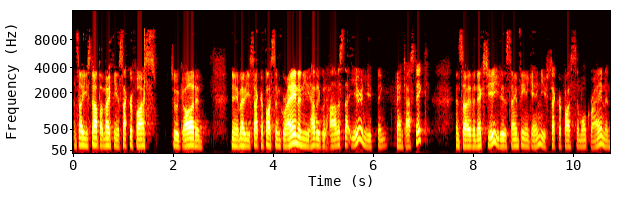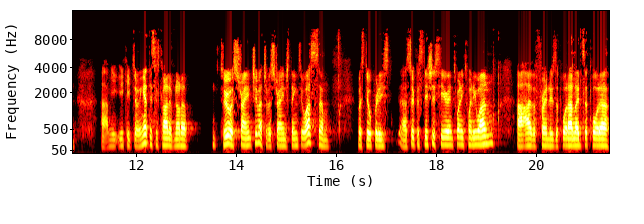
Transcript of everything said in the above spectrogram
And so you start by making a sacrifice to a god and you know, maybe you sacrifice some grain and you have a good harvest that year and you think, fantastic. And so the next year you do the same thing again. You sacrifice some more grain and um, you, you, keep doing it. This is kind of not a too, a strange, too much of a strange thing to us. Um, we're still pretty uh, superstitious here in 2021. Uh, I have a friend who's a Port Adelaide supporter.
